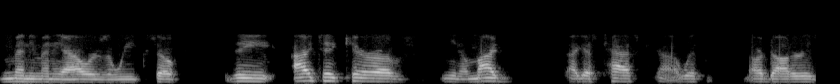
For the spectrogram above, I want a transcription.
many many hours a week. So the I take care of you know my I guess task uh, with our daughter is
